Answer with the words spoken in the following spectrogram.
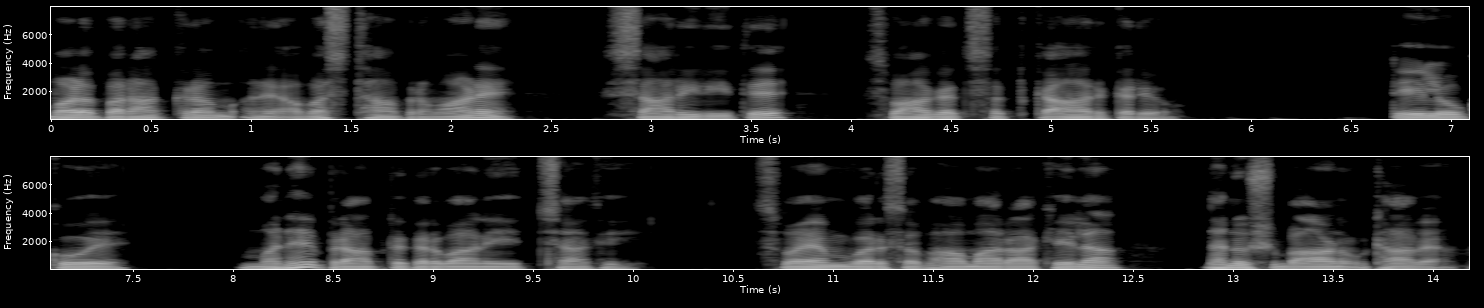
બળ પરાક્રમ અને અવસ્થા પ્રમાણે સારી રીતે સ્વાગત સત્કાર કર્યો. તે લોકોએ મને પ્રાપ્ત કરવાની ઈચ્છાથી સ્વયંવર સભામાં રાખેલા ધનુષ બાણ ઉઠાવ્યા.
